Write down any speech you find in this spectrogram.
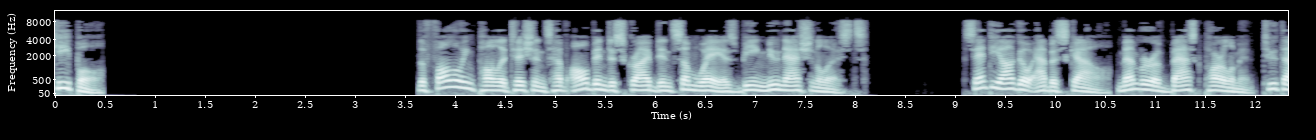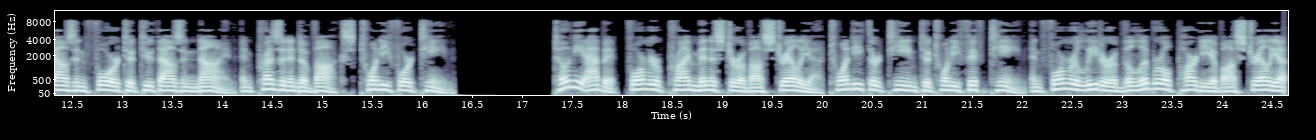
People The following politicians have all been described in some way as being new nationalists. Santiago Abascal, member of Basque Parliament 2004 to 2009 and president of Vox 2014. Tony Abbott, former Prime Minister of Australia 2013 to 2015 and former leader of the Liberal Party of Australia.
